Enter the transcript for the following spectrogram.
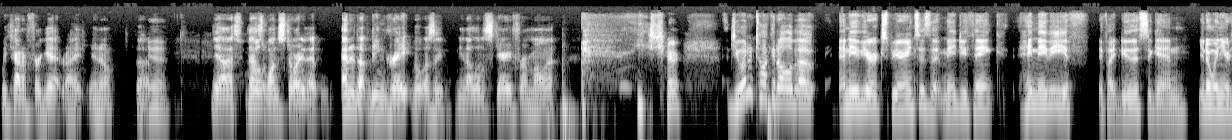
We kind of forget right you know but yeah. yeah that's that's well, one story that ended up being great but was a you know a little scary for a moment. Sure? Do you want to talk at all about any of your experiences that made you think hey maybe if if i do this again you know when you're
